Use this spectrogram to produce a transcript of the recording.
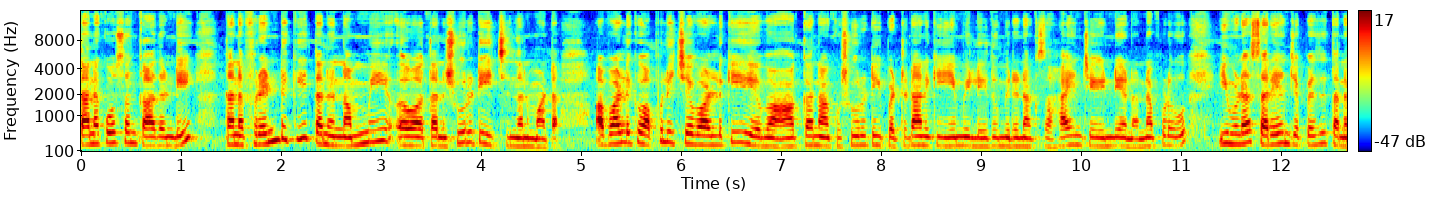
తన కోసం కాదండి తన ఫ్రెండ్కి తను నమ్మి తన షూరిటీ ఇచ్చిందనమాట వాళ్ళకి అప్పులు ఇచ్చే వాళ్ళకి అక్క నాకు షూరిటీ పెట్టడానికి ఏమీ లేదు మీరు నాకు సహాయం చేయండి అని అన్నప్పుడు ఈవిడ సరే అని చెప్పేసి తన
